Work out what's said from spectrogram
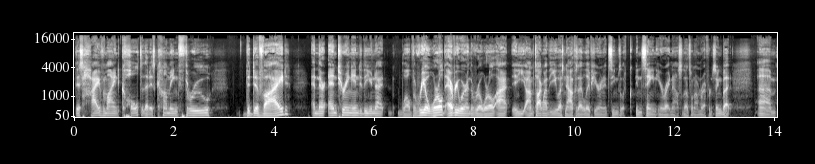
this hive mind cult that is coming through the divide and they're entering into the unite well the real world everywhere in the real world I, i'm talking about the us now because i live here and it seems insane here right now so that's what i'm referencing but um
